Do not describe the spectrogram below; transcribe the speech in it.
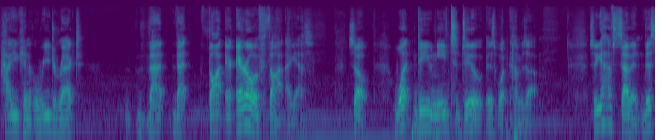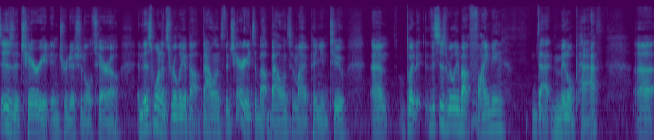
how you can redirect that that thought arrow of thought, I guess. So, what do you need to do is what comes up. So you have 7. This is a chariot in traditional tarot and this one, it's really about balance. The chariot's about balance, in my opinion, too. Um, but this is really about finding that middle path uh,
